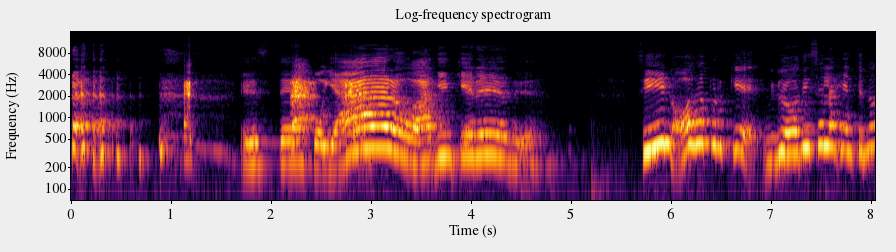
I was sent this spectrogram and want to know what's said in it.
este apoyar o alguien quiere Sí, no, o sea, porque luego dice la gente, no,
